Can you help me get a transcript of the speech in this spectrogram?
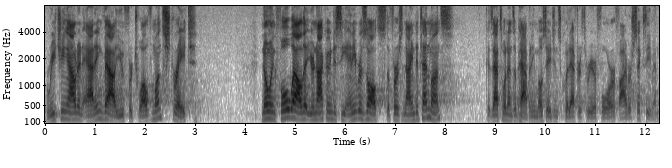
reaching out and adding value for 12 months straight, knowing full well that you're not going to see any results the first 9 to 10 months, because that's what ends up happening. Most agents quit after 3 or 4 or 5 or 6 even.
